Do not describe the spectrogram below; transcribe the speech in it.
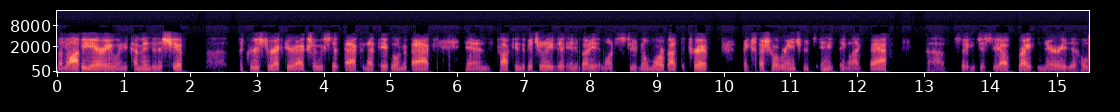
the lobby area when you come into the ship the cruise director actually would sit back in that table in the back and talk individually to anybody that wants to know more about the trip, make special arrangements, anything like that. Uh, so you can just see how bright and airy the whole,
